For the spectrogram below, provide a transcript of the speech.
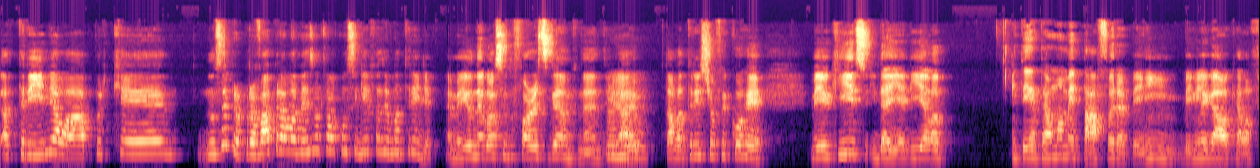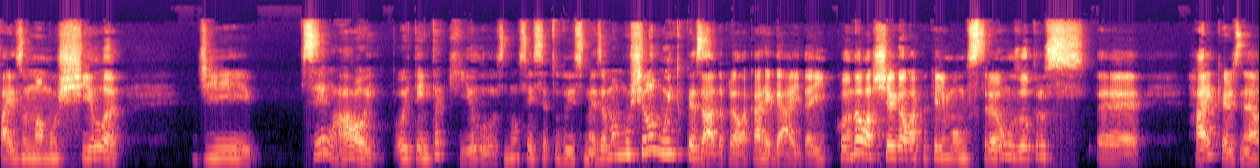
a trilha lá, porque, não sei, pra provar pra ela mesma que ela conseguia fazer uma trilha. É meio o negócio do Forrest Gump, né? De, Uhum. ah, eu tava triste, eu fui correr. Meio que isso. E daí ali ela. E tem até uma metáfora bem, bem legal, que ela faz uma mochila de, sei lá, oi- 80 quilos. Não sei se é tudo isso, mas é uma mochila muito pesada pra ela carregar. E daí, quando ela chega lá com aquele monstrão, os outros é, hikers, né?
